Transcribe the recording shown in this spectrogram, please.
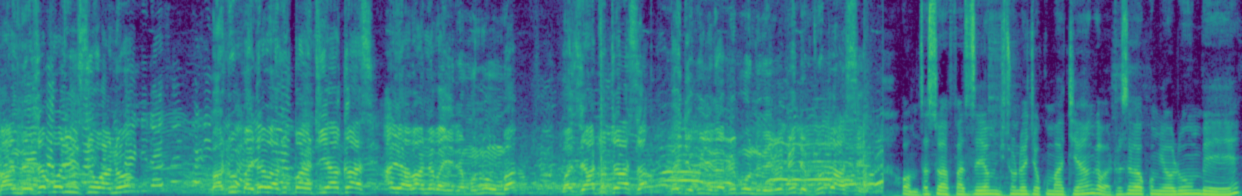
bandeze polisi wano baite batuba nti ya gasi ayo abaana bayire mu numba bazatutasa baide kwirira bibundu bibyo bide bitutase omusasi waffe azzeeyo mu kitundu ekyo ku makya nga batuuze bakumye olumbe.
